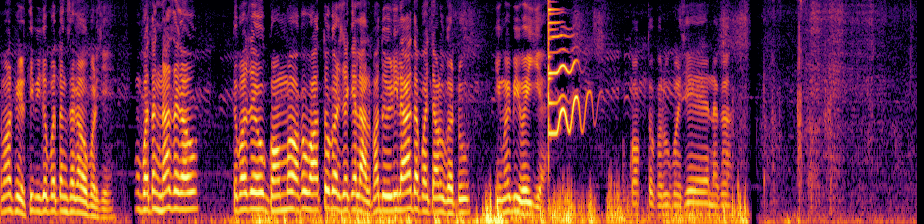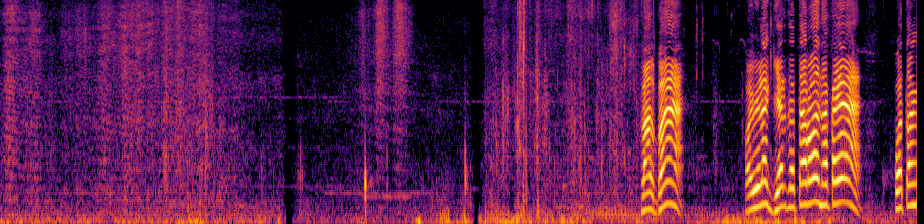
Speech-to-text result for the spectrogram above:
તો મારે ફેરથી બીજો પતંગ સગાવવો પડશે. હું પતંગ ના સગાવું, તો પાછું એવું ગામમાં આખો વાતો કરશે કે લાલભા દોયડી લાવ્યા હતા પચાળું ઘટું એમાં બી વહી ગયા. કોક તો કરવું પડશે નકર લાલભા હવે ઘેર જતા રહો ને કયા. પતંગ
